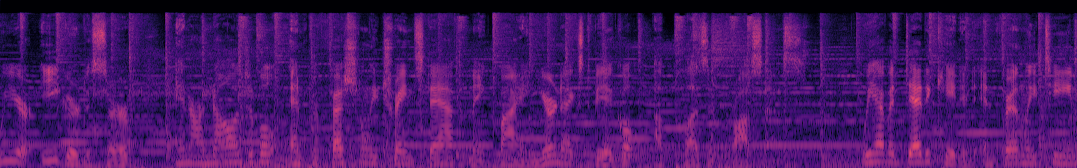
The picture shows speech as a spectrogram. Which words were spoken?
We are eager to serve, and our knowledgeable and professionally trained staff make buying your next vehicle a pleasant process. We have a dedicated and friendly team,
